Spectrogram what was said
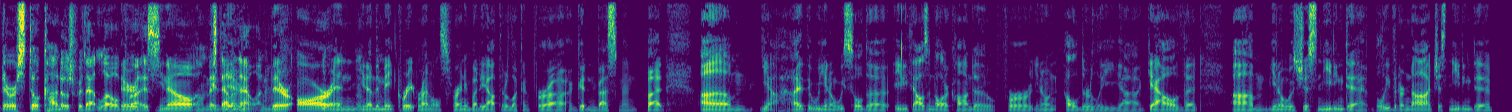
there are still condos for that low there, price. You know, oh, missed out on that one. There are, and you know, they make great rentals for anybody out there looking for a, a good investment. But um, yeah, I, you know, we sold a eighty thousand dollar condo for you know an elderly uh, gal that um, you know was just needing to, believe it or not, just needing to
